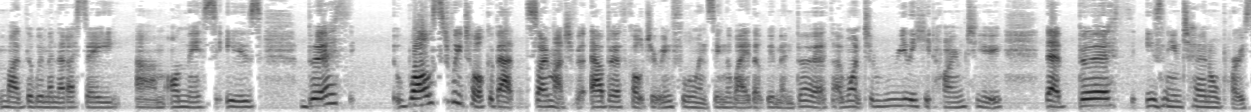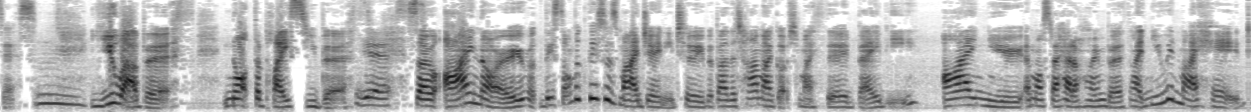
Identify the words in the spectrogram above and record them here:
my, the women that I see um, on this is birth whilst we talk about so much of our birth culture influencing the way that women birth, I want to really hit home to you that birth is an internal process. Mm. You are birth, not the place you birth. Yes. So I know this. Oh, look, this was my journey too. But by the time I got to my third baby, I knew, and whilst I had a home birth, I knew in my head,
